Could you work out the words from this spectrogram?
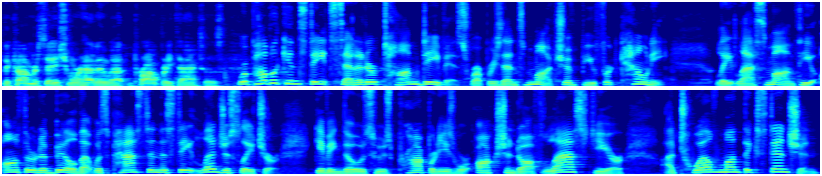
The conversation we're having about property taxes. Republican State Senator Tom Davis represents much of Beaufort County. Late last month, he authored a bill that was passed in the state legislature, giving those whose properties were auctioned off last year a 12 month extension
